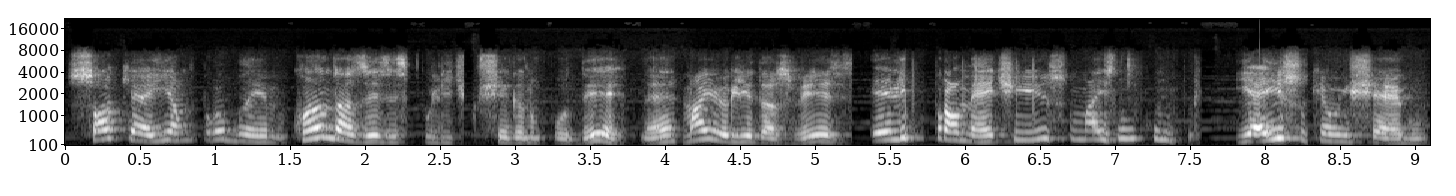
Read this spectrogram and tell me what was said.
Só que aí é um problema. Quando às vezes esse político chega no poder, né, maioria das vezes ele promete isso, mas não cumpre. E é isso que eu enxergo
